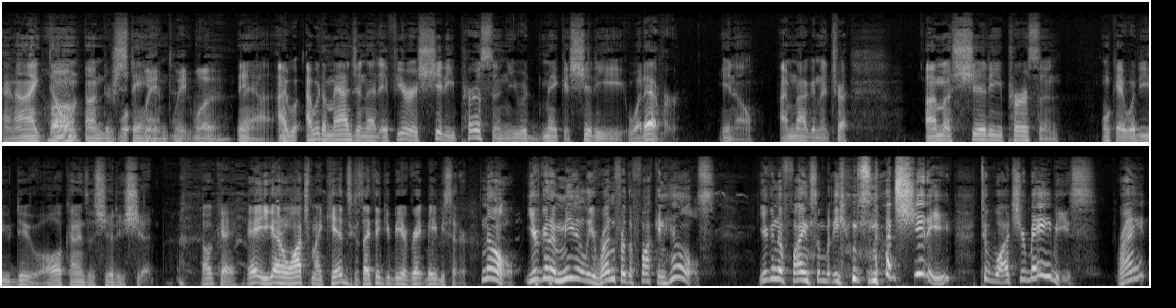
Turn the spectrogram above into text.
And I don't Huh? understand. Wait, wait, what? Yeah, I, w- I would imagine that if you're a shitty person, you would make a shitty whatever. You know, I'm not going to try. I'm a shitty person. Okay, what do you do? All kinds of shitty shit. Okay, hey, you got to watch my kids because I think you'd be a great babysitter. No, you're going to immediately run for the fucking hills. You're going to find somebody who's not shitty to watch your babies, right?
